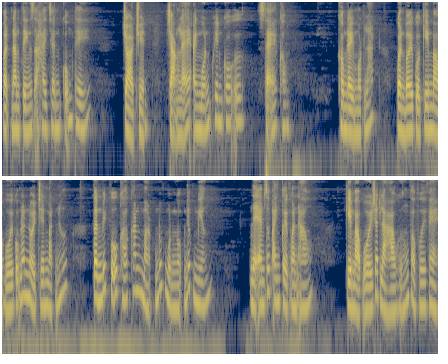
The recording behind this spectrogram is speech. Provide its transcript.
vật nam tính giữa hai chân cũng thế. Trò chuyện, chẳng lẽ anh muốn khuyên cô ư? Sẽ không. Không đầy một lát, quần bơi của Kim Bảo Bối cũng đã nổi trên mặt nước. Tần Bích Vũ khó khăn mà nút một ngụm nước miếng. Để em giúp anh cởi quần áo. Kim Bảo Bối rất là hào hứng và vui vẻ.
